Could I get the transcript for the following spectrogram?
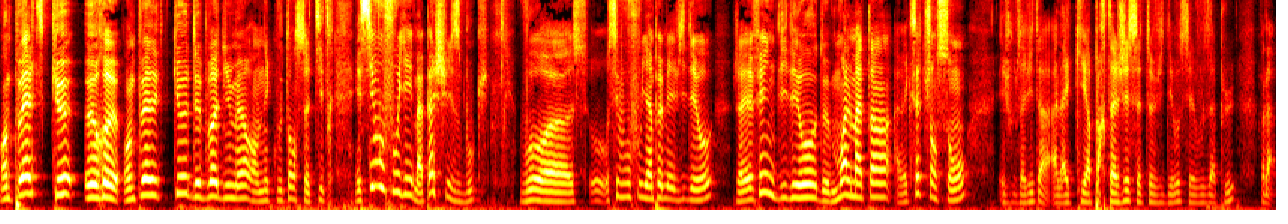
On ne peut être que heureux, on ne peut être que de bonne humeur en écoutant ce titre. Et si vous fouillez ma page Facebook, euh, si vous fouillez un peu mes vidéos, j'avais fait une vidéo de moi le matin avec cette chanson. Et je vous invite à, liker, à partager cette vidéo si elle vous a plu. Voilà,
